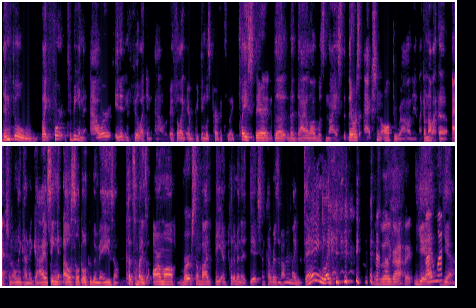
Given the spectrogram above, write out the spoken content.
didn't feel like for it to be an hour it didn't feel like an hour it felt like everything was perfectly like placed there the the dialogue was nice there was action all throughout it like i'm not like a action only kind of guy seeing elsa go through the maze and cut somebody's arm off murk somebody and put him in a ditch and cover his mouth i'm Mhm. like dang like It was really graphic. Yeah, I like yeah.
